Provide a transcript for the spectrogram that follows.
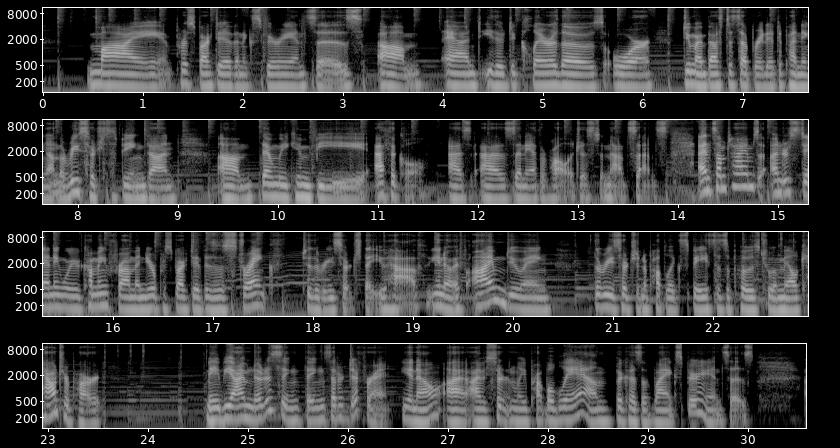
my perspective and experiences um, and either declare those or do my best to separate it depending on the research that's being done, um, then we can be ethical as as an anthropologist in that sense. And sometimes understanding where you're coming from and your perspective is a strength to the research that you have. You know, if I'm doing the research in a public space as opposed to a male counterpart, maybe I'm noticing things that are different. You know, I, I certainly probably am because of my experiences.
